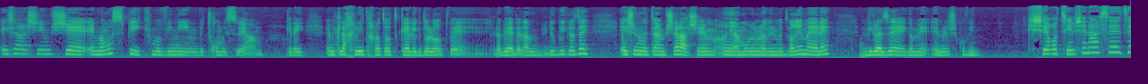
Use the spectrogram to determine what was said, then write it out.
יש אנשים שהם לא מספיק מבינים בתחום מסוים, כדי באמת להחליט החלטות כאלה גדולות ולהביע את דעתם. בדיוק בגלל זה יש לנו את הממשלה, שהם אמורים להבין בדברים האלה, ובגלל זה גם הם אלה שקובעים. כשרוצים שנעשה את זה,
